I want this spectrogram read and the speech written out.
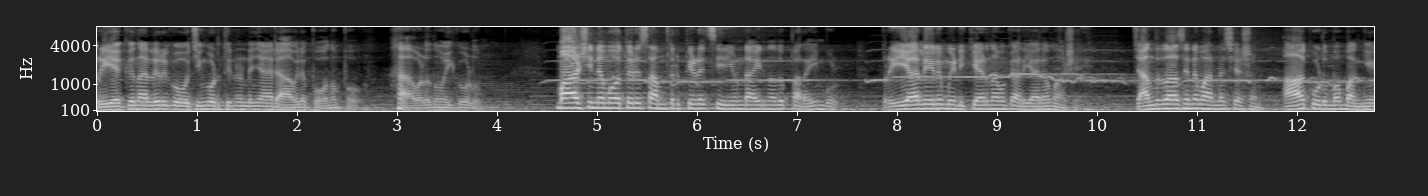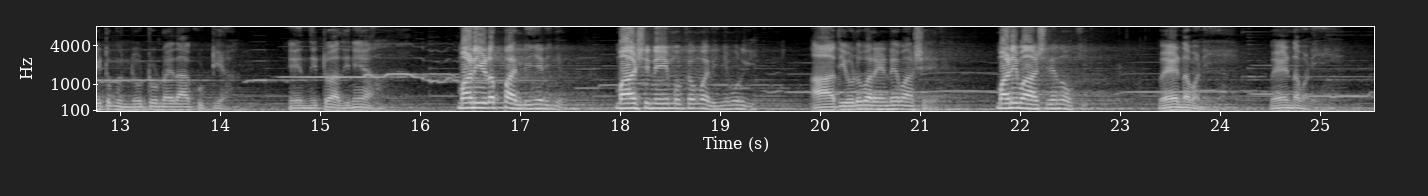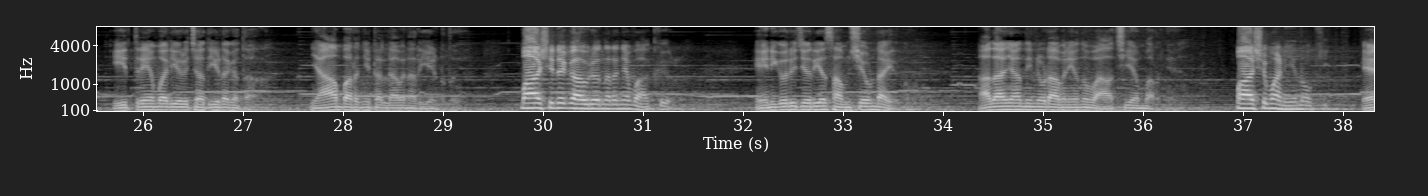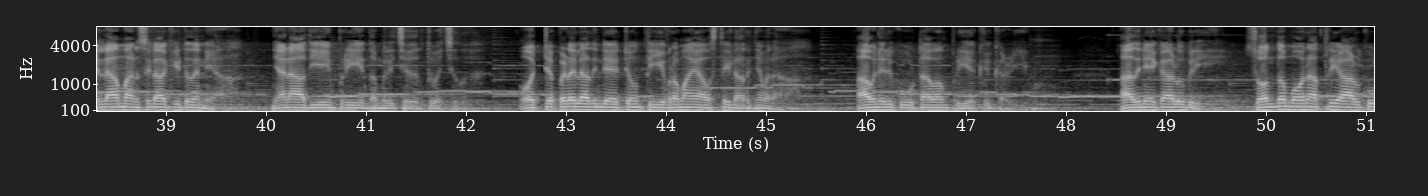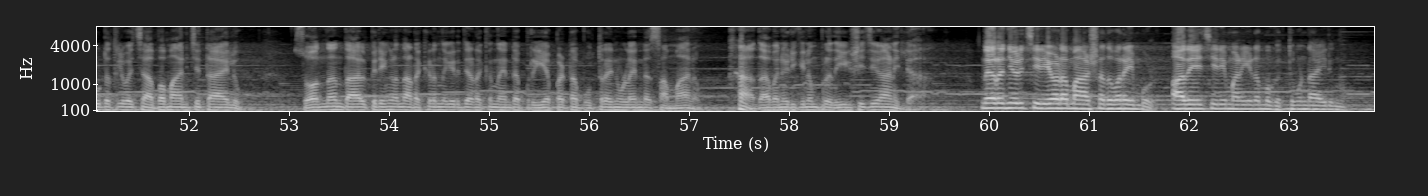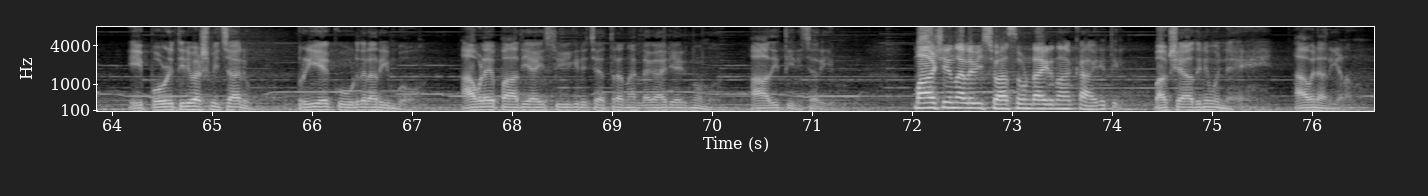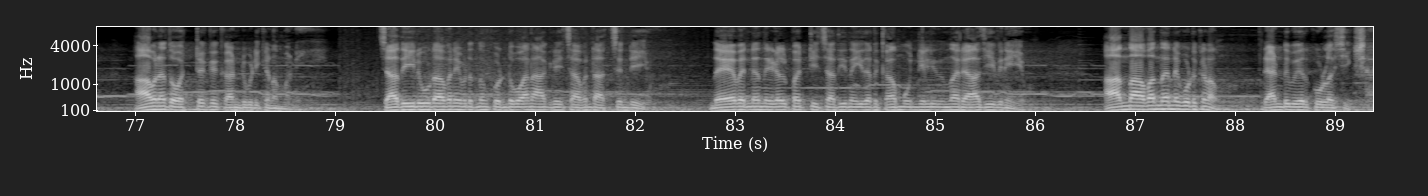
പ്രിയക്ക് നല്ലൊരു കോച്ചിങ് കൊടുത്തിട്ടുണ്ട് ഞാൻ രാവിലെ പോന്നപ്പോ. അവൾ നോയിക്കോളും. മാഷിന്റെ മുഖത്തൊരു സംതൃപ്തിയുടെ ചിരിയുണ്ടായിരുന്നത് പറയുമ്പോൾ. പ്രിയാലയിലും ഇടിക്കുകയാണ് നമുക്കറിയാലോ മാഷേ. ചന്ദ്രദാസിന്റെ മരണശേഷം ആ കുടുംബം ഭംഗിയായിട്ട് മുന്നോട്ട് കൊണ്ടുപോയത് ആ കുട്ടിയാ. എന്നിട്ടും അതിനെയാ. മണിയുടെ പല്ലിഞ്ഞരിഞ്ഞു മാഷിനെയും മുഖം വലിഞ്ഞു മുറുകി. ആദിയോട് പറയണ്ടേ മാഷേ? മണി മാഷിനെ നോക്കി. വേണ്ട മണി വേണ്ട മണി. ഇത്രയും വലിയൊരു ചതിയുടെ കഥ ഞാൻ പറഞ്ഞിട്ടല്ല അവൻ അറിയേണ്ടത് മാഷിന്റെ ഗൗരവം നിറഞ്ഞ വാക്കുകൾ. എനിക്കൊരു ചെറിയ സംശയം ഉണ്ടായിരുന്നു അതാ ഞാൻ നിന്നോട് അവനെ ഒന്ന് വാച്ച് ചെയ്യാൻ പറഞ്ഞു. മാഷ് മണിയെ നോക്കി. എല്ലാം മനസ്സിലാക്കിയിട്ട് തന്നെയാ ഞാൻ ആദ്യയും പ്രിയയും തമ്മിൽ ചേർത്ത് വെച്ചത്. ഒറ്റപ്പെടൽ അതിന്റെ ഏറ്റവും തീവ്രമായ അവസ്ഥയിൽ അറിഞ്ഞവനാ. അവനൊരു കൂട്ടാവാൻ പ്രിയക്ക് കഴിയും. അതിനേക്കാൾ ഉപരി സ്വന്തം മോൻ അത്രയും ആൾക്കൂട്ടത്തിൽ വെച്ച് അപമാനിച്ചിട്ടായാലും സ്വന്തം താല്പര്യങ്ങൾ നടക്കണമെന്ന് കരുതി നടക്കുന്ന എന്റെ പ്രിയപ്പെട്ട പുത്രനുള്ള എന്റെ സമ്മാനം അത് അവനൊരിക്കലും പ്രതീക്ഷിച്ചു കാണില്ല. നിറഞ്ഞൊരു ചിരിയോടെ മാഷ് അത് പറയുമ്പോൾ അതേ ചിരി മണിയുടെ മുഖത്തുമുണ്ടായിരുന്നു. ഇപ്പോഴിത്തിരി വിഷമിച്ചാലും പ്രിയെ കൂടുതൽ അറിയുമ്പോൾ അവളെ പാതിയായി സ്വീകരിച്ച എത്ര നല്ല കാര്യമായിരുന്നു എന്ന് ആദ്യ തിരിച്ചറിയും. മാഷിന് നല്ല വിശ്വാസം ഉണ്ടായിരുന്ന ആ കാര്യത്തിൽ. പക്ഷെ അതിനു മുന്നേ അവനറിയണം. അവനത് ഒറ്റയ്ക്ക് കണ്ടുപിടിക്കണം മണി. ചതിയിലൂടെ അവനെ ഇവിടുന്ന് കൊണ്ടുപോകാൻ ആഗ്രഹിച്ച അവന്റെ അച്ഛന്റെയും ദേവന്റെ നിഴൽ പറ്റി ചതി നെയ്തെടുക്കാൻ മുന്നിൽ നിന്ന രാജീവിനെയും അന്ന് അവൻ തന്നെ കൊടുക്കണം രണ്ടുപേർക്കുള്ള ശിക്ഷ.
